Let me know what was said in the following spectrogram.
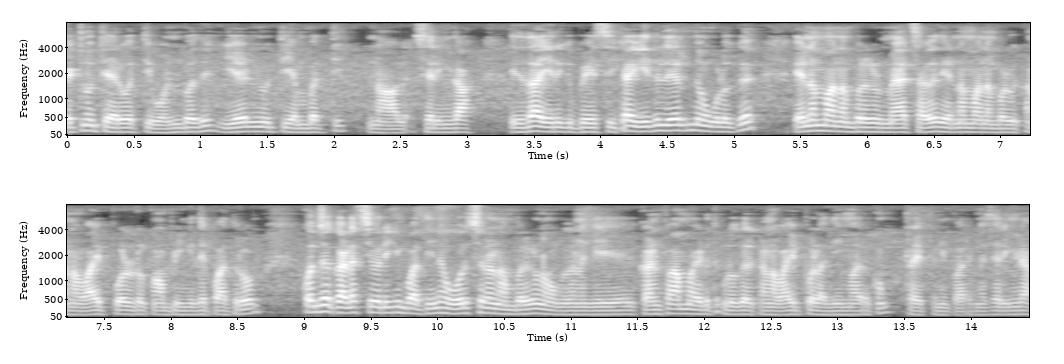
எட்நூற்றி அறுபத்தி ஒன்பது எழுநூற்றி எண்பத்தி நாலு. சரிங்களா? இதுதான் இருக்குது பேசிக்காக இதிலேருந்து உங்களுக்கு என்னம்மா நம்பர்கள் மேட்ச் ஆகுது என்னம்மா நம்பர்களுக்கான வாய்ப்புகள் இருக்கும் அப்படிங்கிறத பார்த்துருவோம். கொஞ்சம் கடைசி வரைக்கும் பார்த்தீங்கன்னா ஒரு சில நம்பர்கள் உங்களுக்கு கன்ஃபார்மாக எடுத்து கொடுக்குறதுக்கான வாய்ப்புகள் அதிகமாக இருக்கும். ட்ரை பண்ணி பாருங்கள் சரிங்களா?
